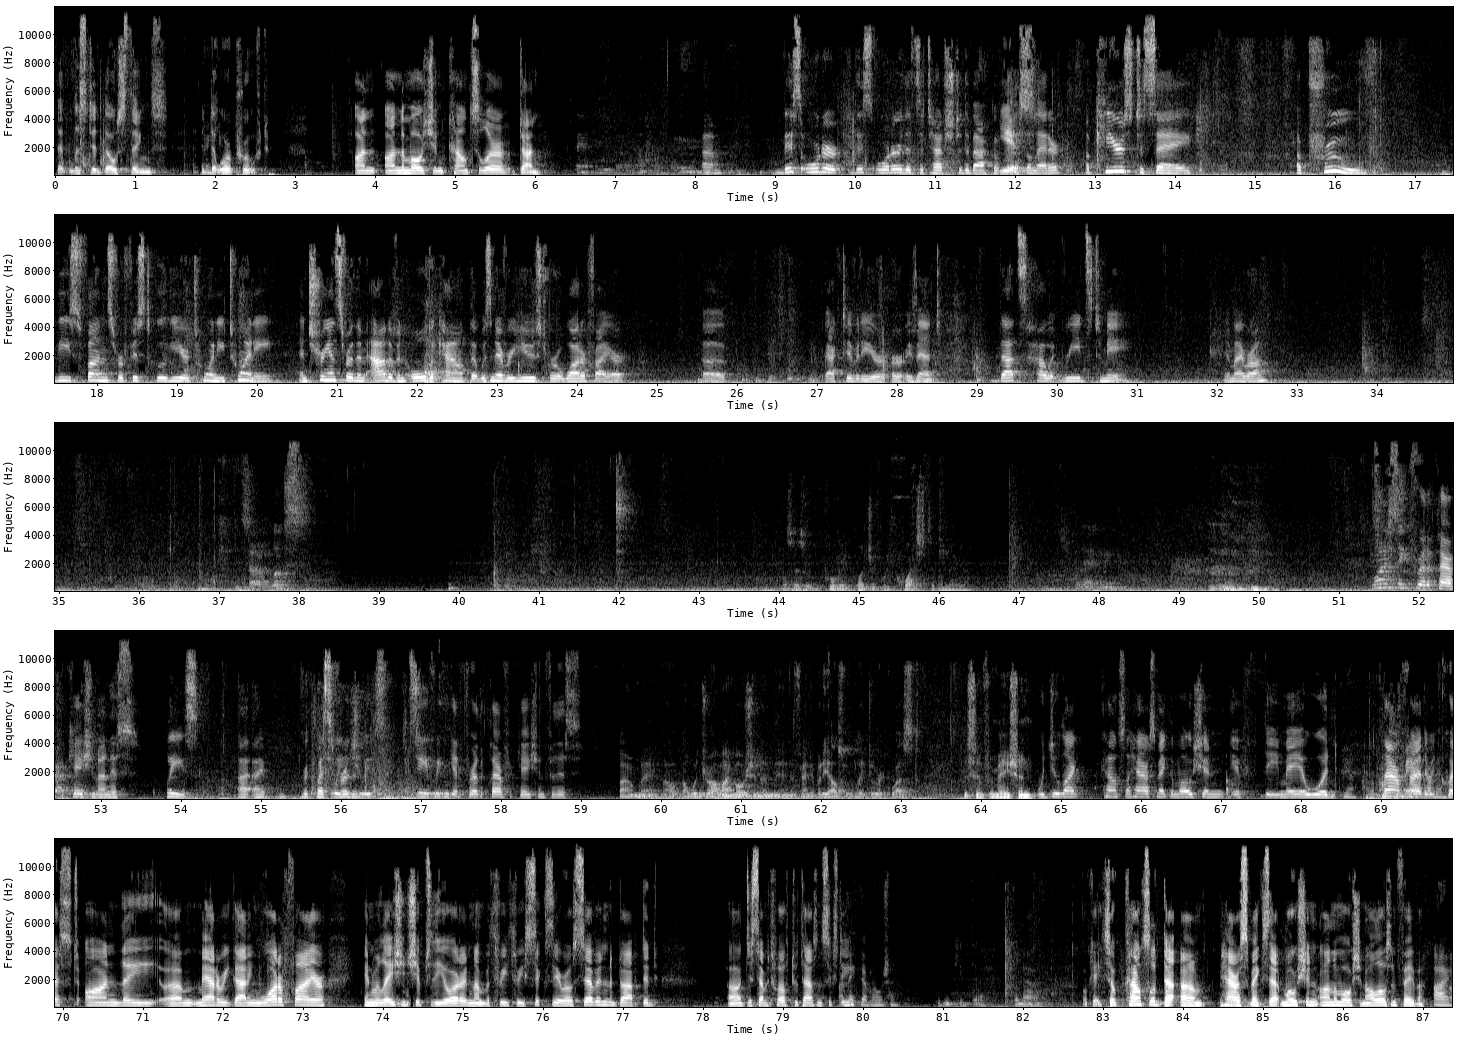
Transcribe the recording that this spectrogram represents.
that listed those things that were approved. On, on the motion, Counselor Dunn. This order, this order that's attached to the back of the- Yes. the letter appears to say, approve these funds for fiscal year 2020 and transfer them out of an old account that was never used for a water fire uh, activity or, or event. That's how it reads to me. Am I wrong? So it looks. It says approve a budget request to the mayor. You want to seek further clarification on this? Please, I, I request Should we- further. should we see if we can get further clarification for this? I may. I'll- I'll withdraw my motion, and and if anybody else would like to request this information. Would you like Counselor Harris make a motion if the mayor would Yeah. clarify Mayor the come in. request on the um, matter regarding water fire in relationship to the order number 33607 adopted uh, December 12, I 2016? make that motion. Okay, so Counselor um, Harris makes that motion on the motion. All those in favor? Aye.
